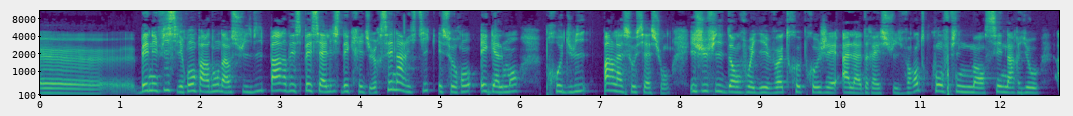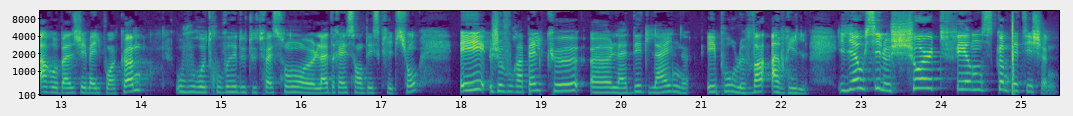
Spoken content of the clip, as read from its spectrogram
euh, bénéficieront pardon d'un suivi par des spécialistes d'écriture scénaristique et seront également produits par l'association. Il suffit d'envoyer votre projet à l'adresse suivante confinementscénario@gmail.com où vous retrouverez de toute façon euh, l'adresse en description. Et je vous rappelle que euh, la deadline est pour le 20 avril. Il y a aussi le Short Films Competition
